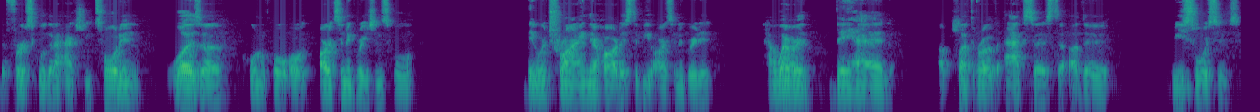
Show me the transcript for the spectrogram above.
the first school that I actually taught in was a quote unquote arts integration school. They were trying their hardest to be arts integrated. However, they had a plethora of access to other resources.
